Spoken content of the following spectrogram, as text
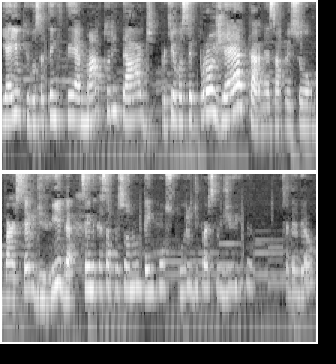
E aí o que você tem que ter é maturidade, porque você projeta nessa pessoa um parceiro de vida, sendo que essa pessoa não tem postura de parceiro de vida. Você entendeu?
